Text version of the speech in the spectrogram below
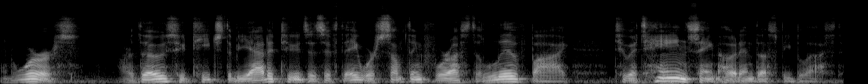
And worse, are those who teach the Beatitudes as if they were something for us to live by, to attain sainthood and thus be blessed.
